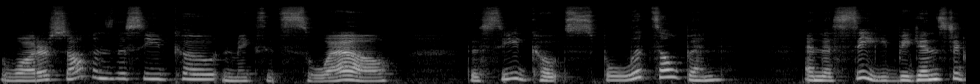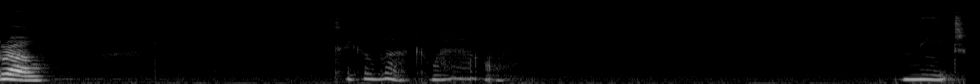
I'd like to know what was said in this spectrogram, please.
The water softens the seed coat and makes it swell. The seed coat splits open and the seed begins to grow. Take a look. Wow. Neat.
